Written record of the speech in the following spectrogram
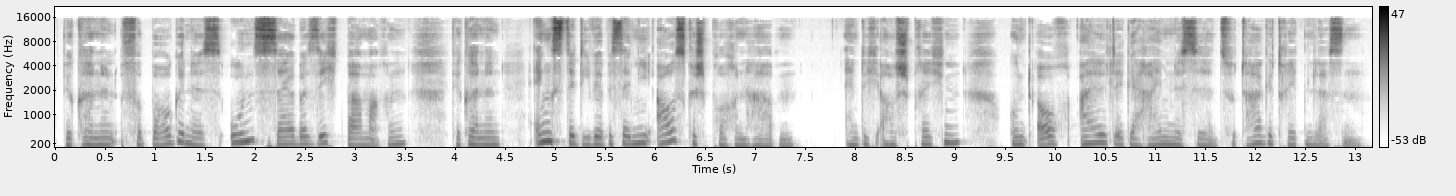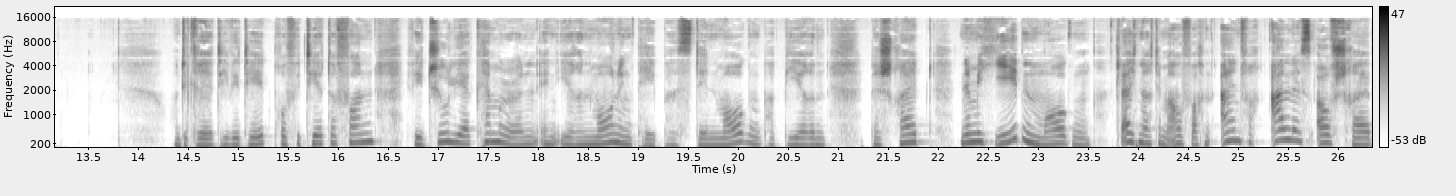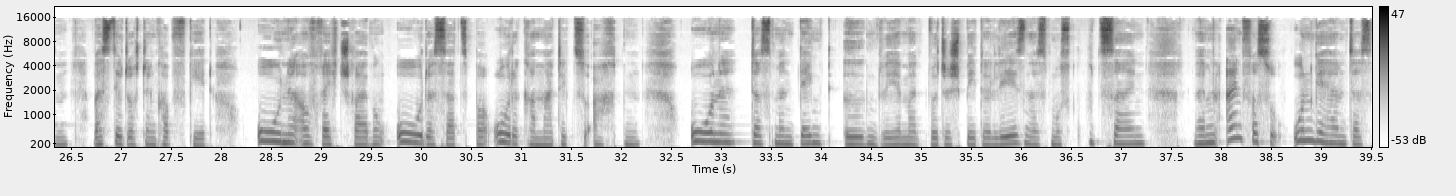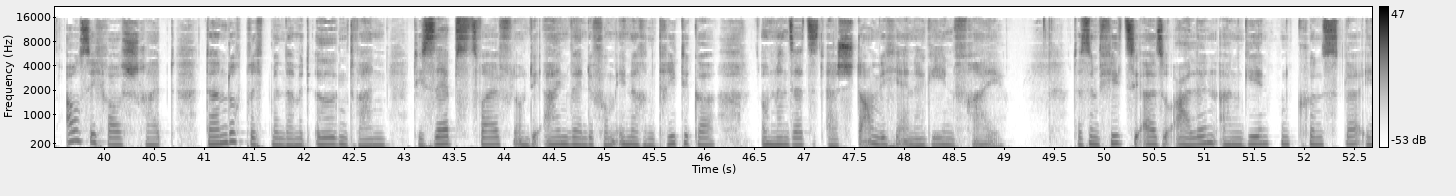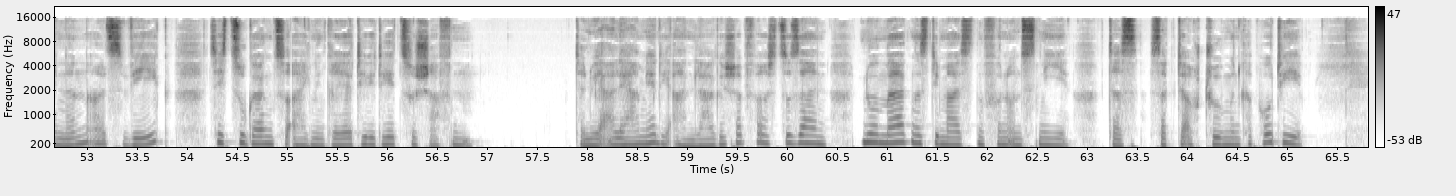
Wir können Verborgenes uns selber sichtbar machen. Wir können Ängste, die wir bisher nie ausgesprochen haben, endlich aussprechen und auch alte Geheimnisse zutage treten lassen. Und die Kreativität profitiert davon, wie Julia Cameron in ihren Morning Papers, den Morgenpapieren, beschreibt, nämlich jeden Morgen, gleich nach dem Aufwachen, einfach alles aufschreiben, was dir durch den Kopf geht, ohne auf Rechtschreibung oder Satzbau oder Grammatik zu achten, ohne dass man denkt, irgendjemand wird es später lesen, es muss gut sein. Wenn man einfach so ungehemmt das aus sich rausschreibt, dann durchbricht man damit irgendwann die Selbstzweifel und die Einwände vom inneren Kritiker und man setzt erstaunliche Energien frei. Das empfiehlt sie also allen angehenden KünstlerInnen als Weg, sich Zugang zur eigenen Kreativität zu schaffen. Denn wir alle haben ja die Anlage, schöpferisch zu sein. Nur merken es die meisten von uns nie. Das sagte auch Truman Capote.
